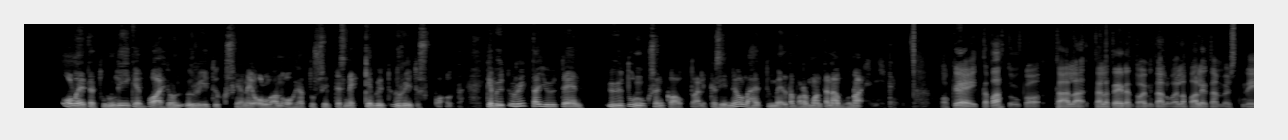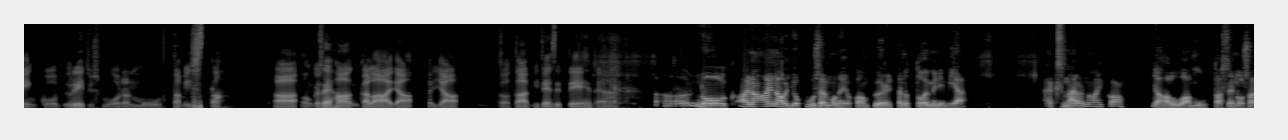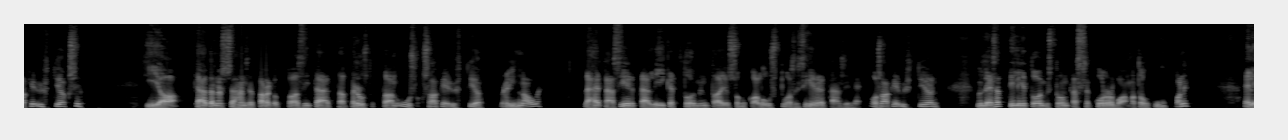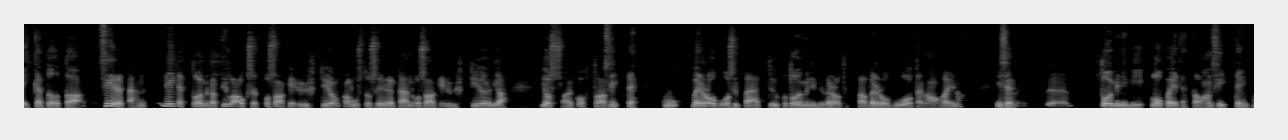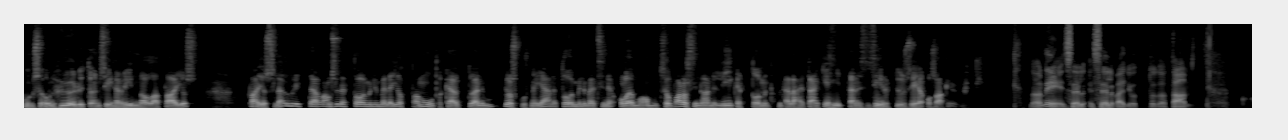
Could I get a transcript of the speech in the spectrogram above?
oletetun liikevaihdon yrityksiä, ne ollaan ohjattu sitten sinne kevyt yrityspalveluita. Kevyt yrittäjyyteen Y-tunnuksen kautta, eli sinne on lähetty meiltä varmaan tänä vuonna eniten. Okei, tapahtuuko täällä, täällä teidän toiminta-alueella paljon tämmöistä niin kuin yritysmuodon muuttamista? Uh, onko se hankalaa ja, ja tota, miten se tehdään? No aina, aina on joku semmoinen, joka on pyörittänyt toiminimiä X määrän aikaa ja haluaa muuttaa sen osakeyhtiöksi. Ja käytännössähän se tarkoittaa sitä, että perustetaan uusi osakeyhtiö rinnalle. Lähdetään siirtämään liiketoimintaa, jos on kalustua, se siirretään sinne osakeyhtiöön. Yleensä tilitoimisto on tässä korvaamaton kumppani. Eli tuota, siirretään liiketoimintatilaukset osakeyhtiöön, kalusto siirretään osakeyhtiöön ja jossain kohtaa sitten, kun verovuosi päättyy, kun toiminimi verotetaan verovuotena aina, niin se toiminimi lopetetaan sitten, kun se on hyödytön siinä rinnalla, tai jos, tai jos sillä yrittäjällä on sille toiminimelle jotain muuta käyttöä, niin joskus ne jää ne toiminimet sinne olemaan, mutta se varsinainen liiketoiminta, mitä lähdetään kehittämään, niin se siirtyy siihen osakeyhtiöön. No niin, sel- selvä juttu. Tota,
